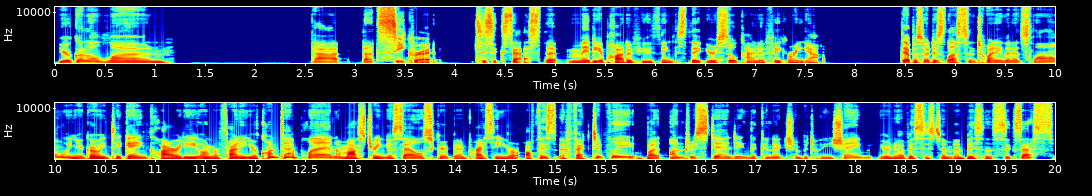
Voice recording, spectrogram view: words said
You're going to learn that that secret to success that maybe a part of you thinks that you're still kind of figuring out. The episode is less than 20 minutes long, and you're going to gain clarity on refining your content plan, mastering your sales script, and pricing your offers effectively by understanding the connection between shame, your nervous system, and business success.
